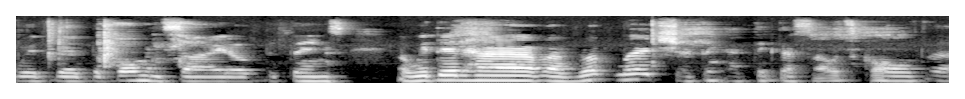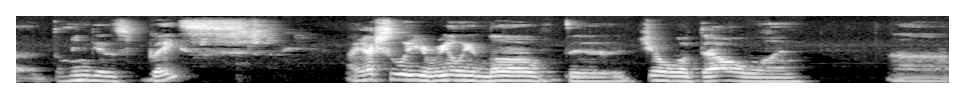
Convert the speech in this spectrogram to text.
with the, the Bowman side of the things. Uh, we did have a Rutledge, I think I think that's how it's called, uh, Dominguez base. I actually really love the Jo Adell one. Uh,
